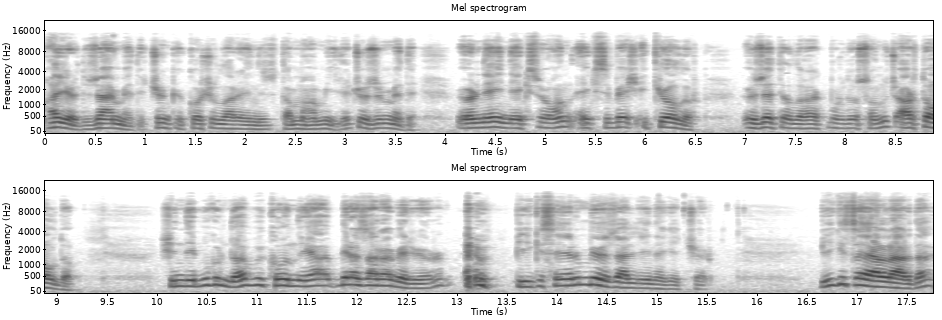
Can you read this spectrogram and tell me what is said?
Hayır düzelmedi. Çünkü koşullar henüz tamamıyla çözülmedi. Örneğin eksi 10, eksi 5, 2 olur. Özet olarak burada sonuç artı oldu. Şimdi bugün de bu konuya biraz ara veriyorum. Bilgisayarın bir özelliğine geçiyorum. Bilgisayarlarda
